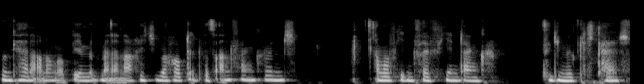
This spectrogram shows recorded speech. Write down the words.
und keine Ahnung, ob ihr mit meiner Nachricht überhaupt etwas anfangen könnt. Aber auf jeden Fall vielen Dank für die Möglichkeit.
